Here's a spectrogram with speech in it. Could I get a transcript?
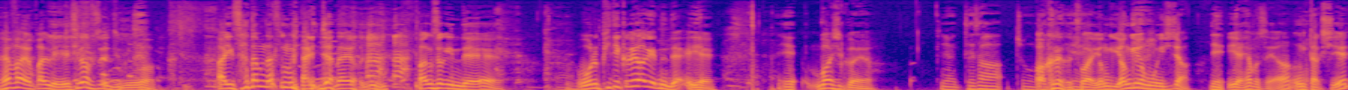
해봐요, 빨리. 시간 없어요, 지금. 아, 이 사담 나누는 게 아니잖아요. 지금 방송인데. 오늘 PD 끌려가겠는데? 예. 예. 뭐 하실 거예요? 그냥 대사 조금. 아, 그래, 그 예, 좋아요. 연기, 연기 전공이시죠? 네. 예, 해보세요. 응탁 씨.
